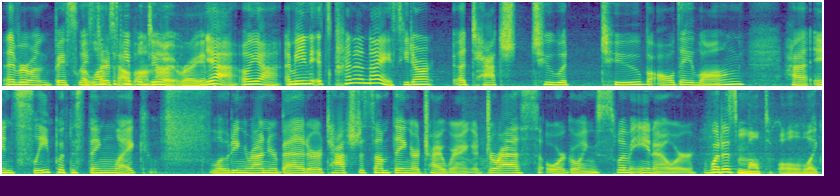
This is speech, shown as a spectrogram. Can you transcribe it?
everyone basically But lots of people do that. it, right? Yeah. Oh yeah. I mean, it's kind of nice. You don't attach to a tube all day long ha- in sleep with this thing like floating around your bed or attached to something or try wearing a dress or going swimming, you know, or What is multiple? Like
